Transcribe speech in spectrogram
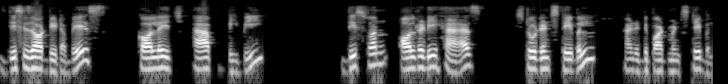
this is our database college app DB. This one already has students table and departments table.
